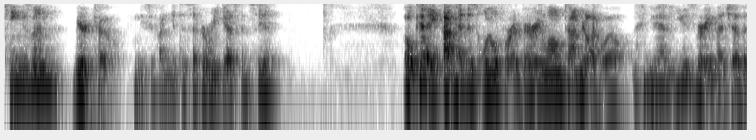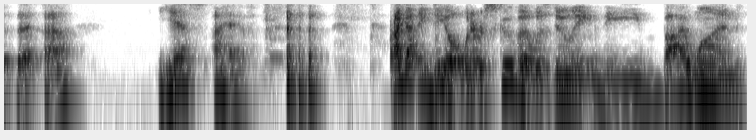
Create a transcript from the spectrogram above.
Kingsmen Beard Co. Let me see if I can get this up here where you guys can see it. Okay, I've had this oil for a very long time. You're like, well, you haven't used very much of it, but uh, yes, I have. I got a deal whenever Scuba was doing the buy one,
